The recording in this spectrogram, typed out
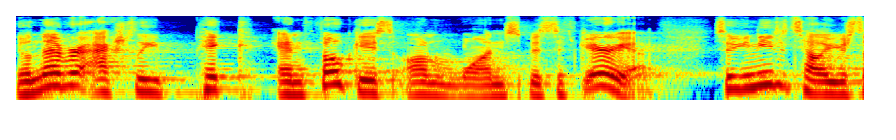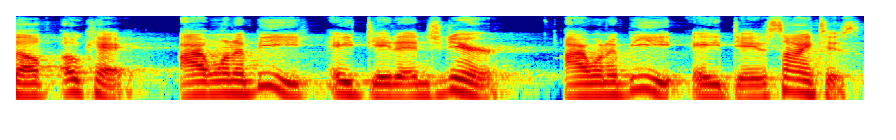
You'll never actually pick and focus on one specific area. So you need to tell yourself, okay, I want to be a data engineer. I want to be a data scientist.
